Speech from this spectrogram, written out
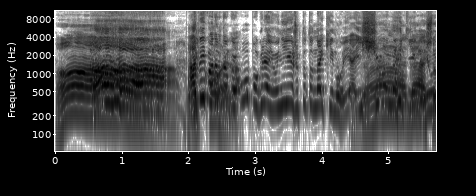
А, а ты потом такой, опа, глянь, у нее же кто-то накинул, я еще накину. Да, и у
